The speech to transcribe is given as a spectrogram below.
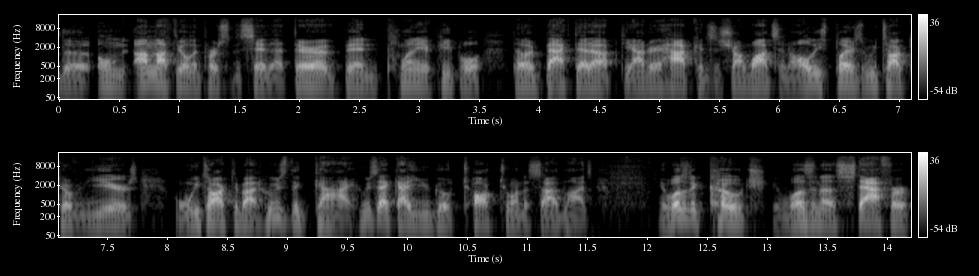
the only. I'm not the only person to say that. There have been plenty of people that would back that up. DeAndre Hopkins, Deshaun Watson, all these players that we talked to over the years. When we talked about who's the guy, who's that guy you go talk to on the sidelines, it wasn't a coach, it wasn't a staffer,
